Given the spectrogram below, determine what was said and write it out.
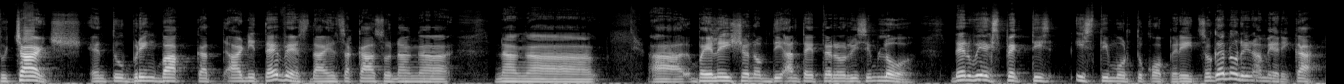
to charge and to bring back at Arnie Teves dahil sa kaso ng ah, ng ah, ah, violation of the anti-terrorism law then we expect Tis- East Timor to cooperate. So ganoon rin Amerika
